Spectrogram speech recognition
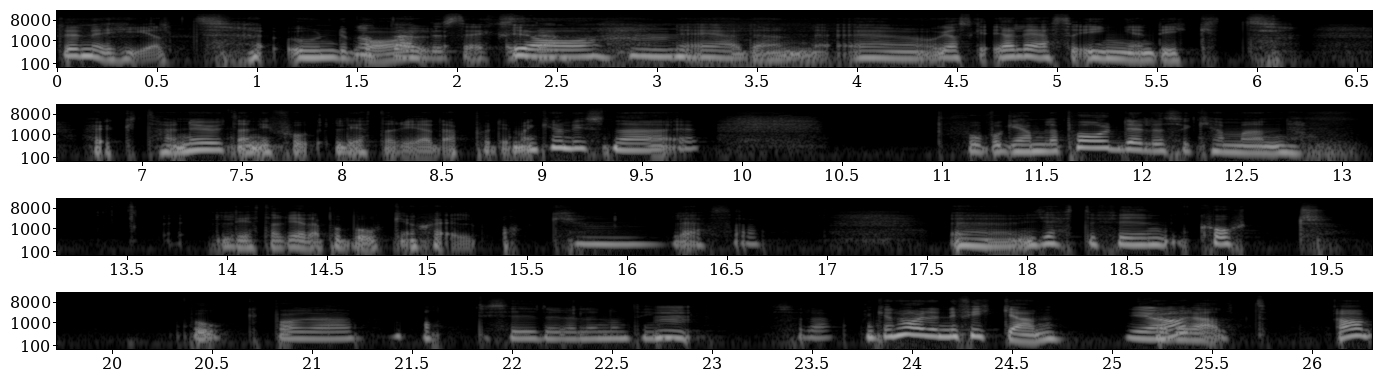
Den är helt underbar. Något alldeles extra. Ja, mm. det är den. Eh, och jag, ska, jag läser ingen dikt högt här nu, utan ni får leta reda på det. Man kan lyssna på vår gamla podd eller så kan man leta reda på boken själv och mm. läsa. Uh, jättefin, kort bok, bara 80 sidor eller någonting. Mm. Sådär. Man kan ha den i fickan ja. överallt. Ja.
